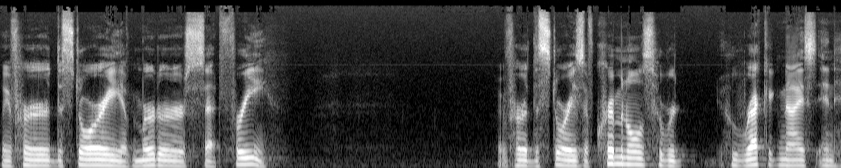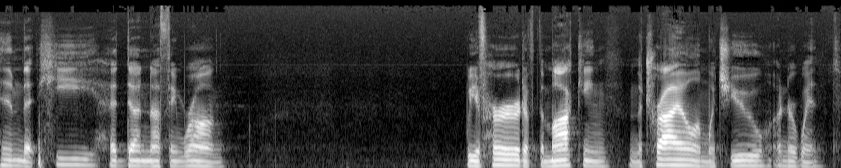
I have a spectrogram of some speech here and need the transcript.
We've heard the story of murderers set free. We've heard the stories of criminals who were who recognized in him that he had done nothing wrong. We have heard of the mocking and the trial in which you underwent.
